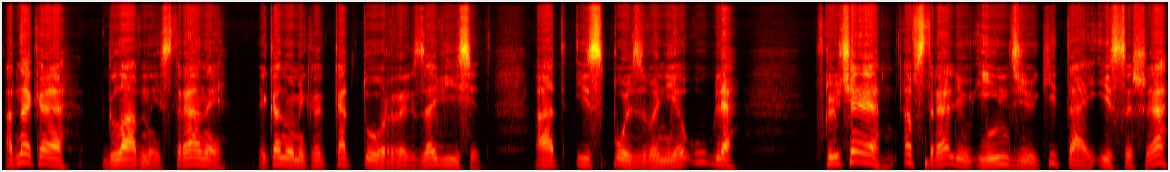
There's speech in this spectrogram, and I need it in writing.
Однако главные страны, экономика которых зависит от использования угля, включая Австралию, Индию, Китай и США,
